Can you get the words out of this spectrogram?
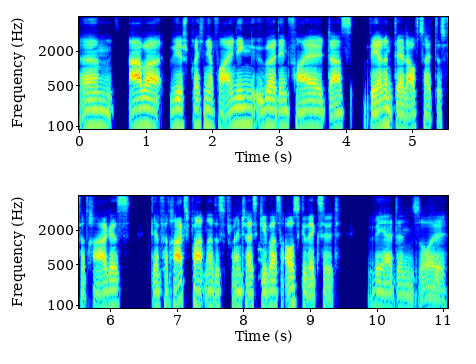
Ähm, aber wir sprechen ja vor allen Dingen über den Fall, dass während der Laufzeit des Vertrages der Vertragspartner des Franchisegebers ausgewechselt werden soll.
